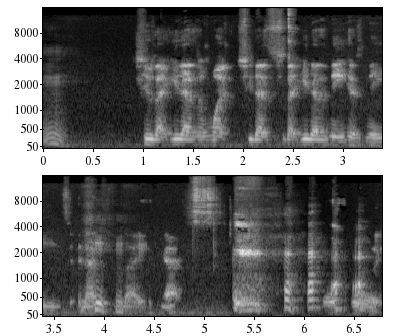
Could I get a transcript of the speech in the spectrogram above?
Mm. she was like, he doesn't want. She does. She's like, he doesn't need his needs, and I'm like, yes. Go for it.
